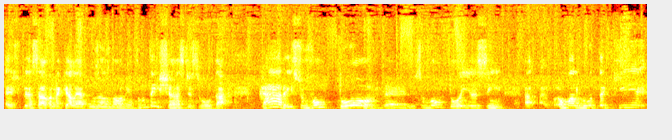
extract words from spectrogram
A gente pensava naquela época, nos anos 90, não tem chance disso voltar. Cara, isso voltou, velho. Isso voltou e assim, é uma luta que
